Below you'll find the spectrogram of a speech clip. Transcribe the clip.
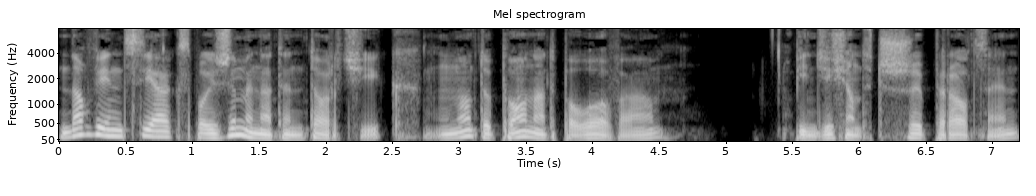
No więc jak spojrzymy na ten torcik, no to ponad połowa, 53%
